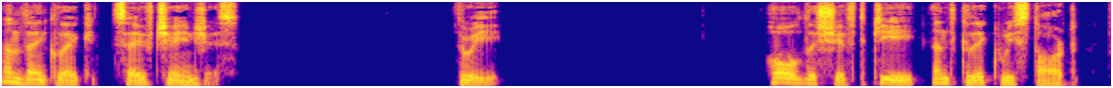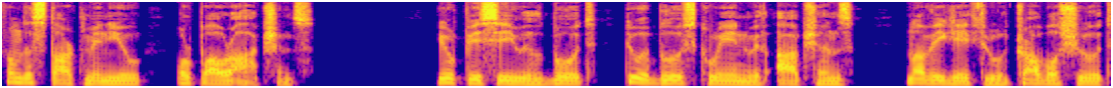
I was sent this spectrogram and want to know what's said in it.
and then click Save Changes. 3. Hold the Shift key and click Restart from the Start menu or Power Options. Your PC will boot to a blue screen with options, navigate through Troubleshoot,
